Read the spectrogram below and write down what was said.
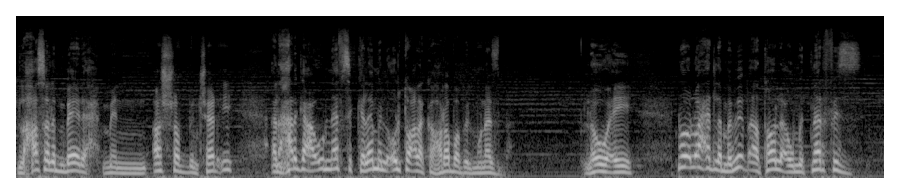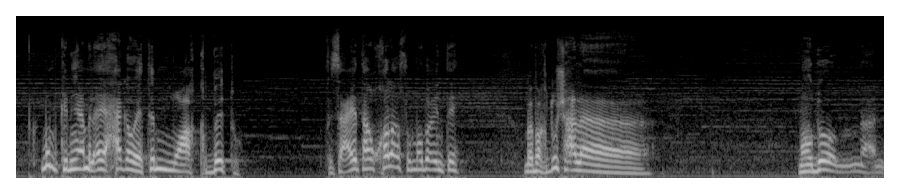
اللي حصل امبارح من أشرف بن شرقي؟ أنا هرجع أقول نفس الكلام اللي قلته على كهربا بالمناسبة. اللي هو إيه؟ إن هو الواحد لما بيبقى طالع ومتنرفز ممكن يعمل اي حاجة ويتم معاقبته. في ساعتها وخلاص والموضوع ينتهي. ما باخدوش على موضوع يعني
